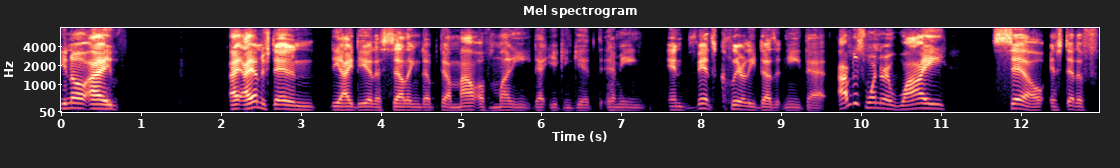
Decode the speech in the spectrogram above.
You know, I I, I understand the idea of selling the, the amount of money that you can get. I mean, and Vince clearly doesn't need that. I'm just wondering why sell instead of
